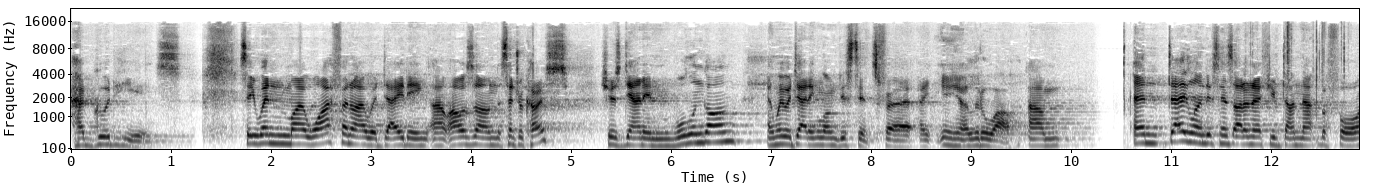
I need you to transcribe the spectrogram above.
how good He is. See, when my wife and I were dating, um, I was on the Central Coast. She was down in Wollongong, and we were dating long distance for a, you know, a little while. Um, And dating long distance, I don't know if you've done that before,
